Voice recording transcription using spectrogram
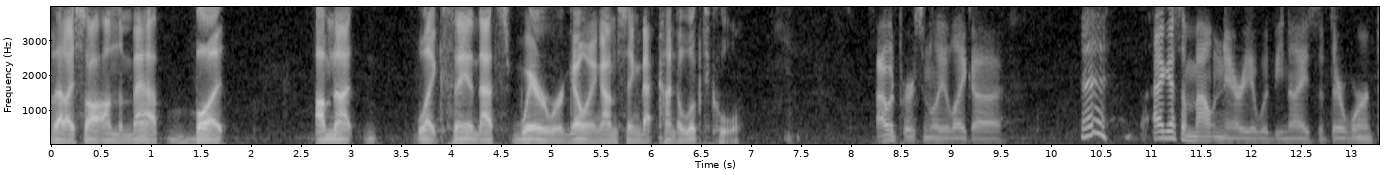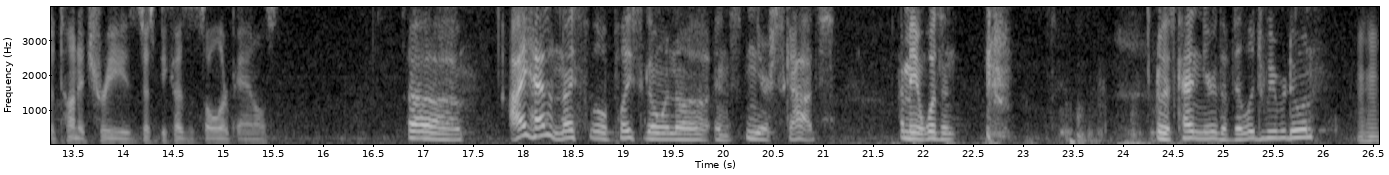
that I saw on the map, but I'm not like saying that's where we're going. I'm saying that kind of looked cool. I would personally like a. Eh, I guess a mountain area would be nice if there weren't a ton of trees just because of solar panels. Uh, I had a nice little place going uh in near Scott's. I mean, it wasn't. it was kind of near the village we were doing. Mhm.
